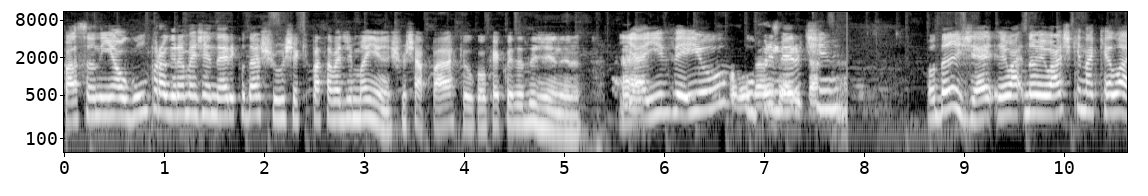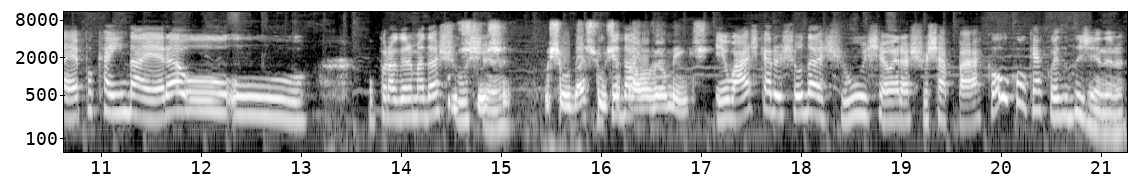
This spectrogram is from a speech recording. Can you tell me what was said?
Passando em algum programa genérico da Xuxa que passava de manhã, Xuxa Park ou qualquer coisa do gênero. E É. aí veio Ou o primeiro Angélica. time. O da Angélica. Eu, a- não, eu acho que naquela época ainda era o. o, o programa da O Xuxa. Xuxa. O show da Xuxa, dá- provavelmente. Eu acho que era o show da Xuxa, ou era Xuxa Park, ou qualquer coisa do gênero.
